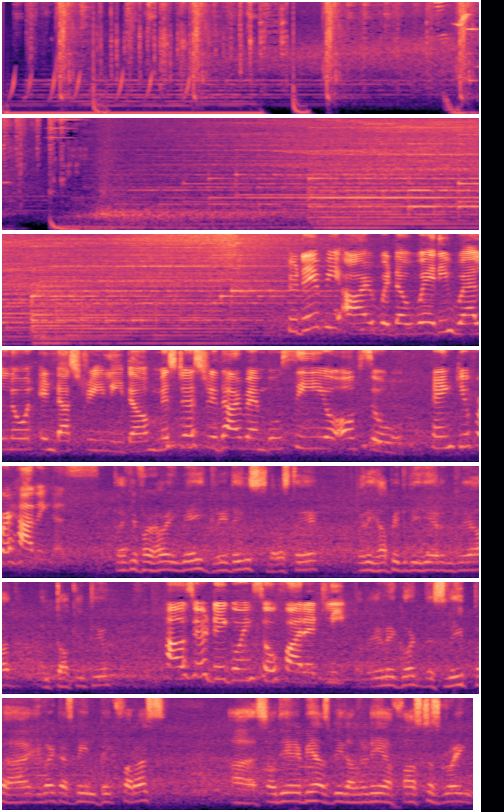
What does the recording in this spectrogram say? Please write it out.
Today we are with a very well-known industry leader, Mr. Sridhar Vembu, CEO of Zoho. Thank you for having us. Thank you for having me. Greetings. Namaste. Very happy to be here in Riyadh and talking to you. How's your day going so far at Leap? Really good. This Leap uh, event has been big for us. Uh, Saudi Arabia has been already a fastest growing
